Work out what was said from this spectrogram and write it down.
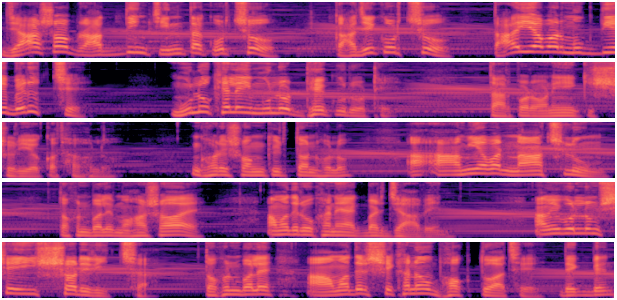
যা সব রাত দিন চিন্তা করছ, কাজে করছ, তাই আবার মুখ দিয়ে বেরুচ্ছে। মূলো খেলেই মূলোর ঢেকুর ওঠে। তারপর অনেক ঈশ্বরীয় কথা হলো। ঘরে সংকীর্তন হলো। আমি আবার নাচলুম। তখন বলে, মহাশয়, আমাদের ওখানে একবার যাবেন। আমি বললুম সে ঈশ্বরের ইচ্ছা। তখন বলে, আমাদের সেখানেও ভক্ত আছে, দেখবেন?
